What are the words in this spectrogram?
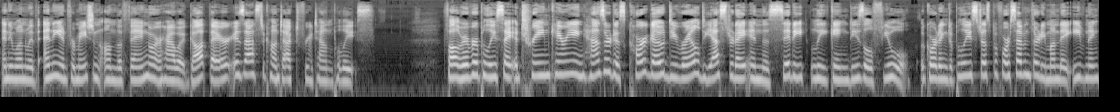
Anyone with any information on the thing or how it got there is asked to contact Freetown Police. Fall River police say a train carrying hazardous cargo derailed yesterday in the city, leaking diesel fuel. According to police, just before 7:30 Monday evening,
